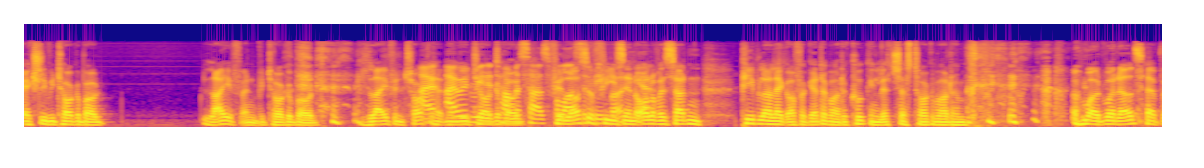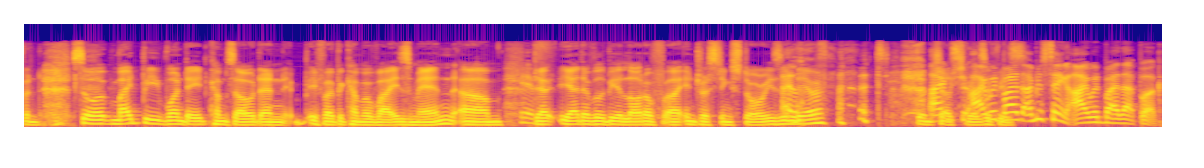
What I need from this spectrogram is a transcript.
actually we talk about life and we talk about life and chocolate I, I and we talk about philosophies book, and yeah. all of a sudden people are like oh forget about the cooking let's just talk about them about what else happened. So it might be one day it comes out and if i become a wise man um, there, yeah there will be a lot of uh, interesting stories in I there. I'm just sure, I would buy i'm just saying i would buy that book.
